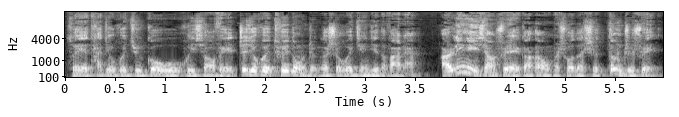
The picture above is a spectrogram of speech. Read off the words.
所以他就会去购物，会消费，这就会推动整个社会经济的发展。而另一项税，刚才我们说的是增值税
